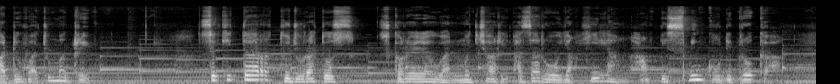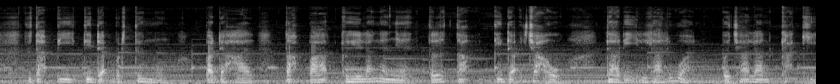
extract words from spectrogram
pada waktu maghrib. Sekitar 700 sukarelawan mencari Azharo yang hilang hampir seminggu di Broga tetapi tidak bertemu padahal tapak kehilangannya terletak tidak jauh dari laluan berjalan kaki.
